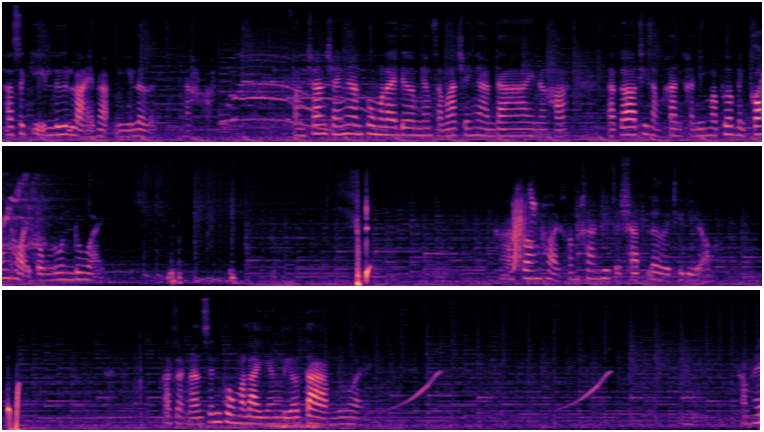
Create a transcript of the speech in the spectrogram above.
ทัชสกรีนลื่นไหลแบบนี้เลยนะคะ ฟังก์ชันใช้งานพวงมาลัยเดิมยังสามารถใช้งานได้นะคะ แล้วก็ที่สำคัญคันนี้มาเพิ่มเป็นกล้องถอยตรงรุ่นด้วยภาพกล้องถอยค่อนข้างที่จะชัดเลยทีเดียว หลังจากนั้นเส้นพวงมาลัยยังเลี้ยวตามด้วย ทำให้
